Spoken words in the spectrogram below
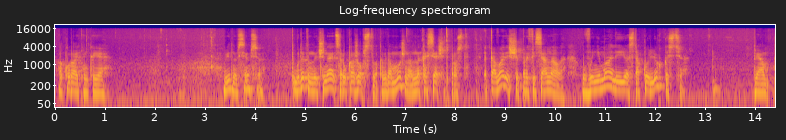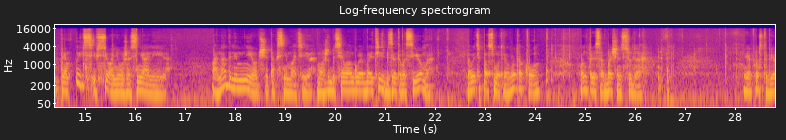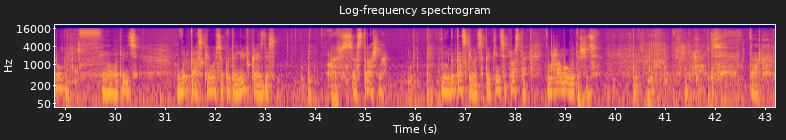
Аккуратненько я. Видно всем все. Вот это начинается рукожопство, когда можно накосячить просто. Товарищи профессионалы вынимали ее с такой легкостью. Прям, прям ыть, и все, они уже сняли ее. А надо ли мне вообще так снимать ее? Может быть, я могу обойтись без этого съема? Давайте посмотрим. Вот таком. Он присобачен сюда. Я просто беру, ну вот видите, вытаскиваю все какое-то липкое здесь. Ой, все страшно. Не вытаскивается, прикиньте, просто не могу вытащить. Так.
